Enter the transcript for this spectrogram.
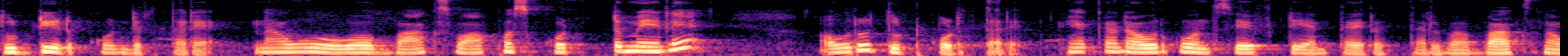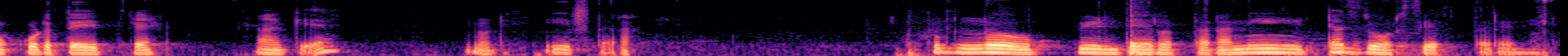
ದುಡ್ಡು ಇಟ್ಕೊಂಡಿರ್ತಾರೆ. ನಾವು ಬಾಕ್ಸ್ ವಾಪಸ್ ಕೊಟ್ಟ ಮೇಲೆ ಅವರು ದುಡ್ಡು ಕೊಡ್ತಾರೆ. ಯಾಕಂದರೆ ಅವ್ರಿಗೂ ಒಂದು ಸೇಫ್ಟಿ ಅಂತ ಇರುತ್ತಲ್ವ? ಬಾಕ್ಸ್ ನಾವು ಕೊಡದೇ ಇದ್ದರೆ ಹಾಗೆ. ನೋಡಿ, ಈ ಥರ. ಫುಲ್ಲು ಬೀಳದೆ ಇರೋ ಥರ ನೀಟಾಗಿ ಜೋಡಿಸಿರ್ತಾರೆ ನೋಡಿ.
